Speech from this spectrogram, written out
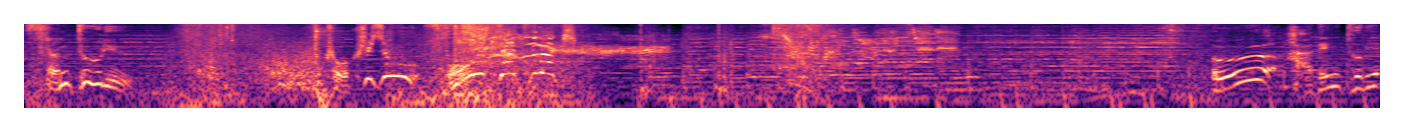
三刀流。極上大竜巻おお派手に飛びは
